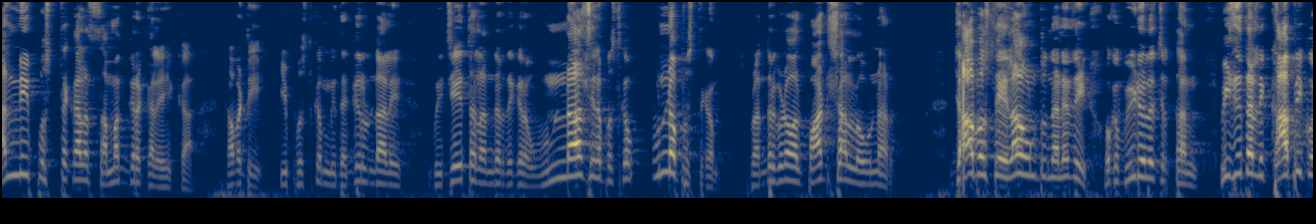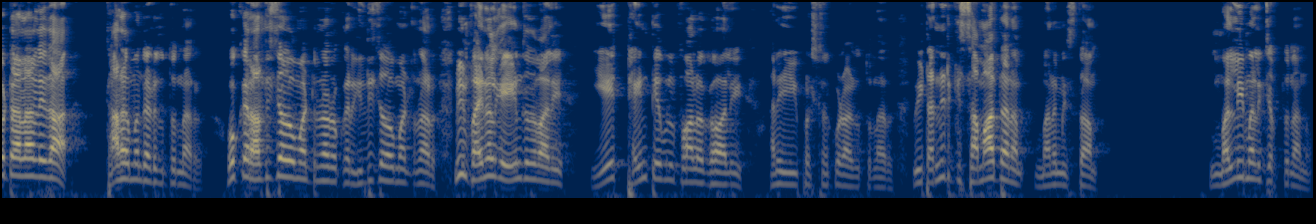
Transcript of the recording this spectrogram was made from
అన్ని పుస్తకాల సమగ్ర కలయిక. కాబట్టి ఈ పుస్తకం మీ దగ్గర ఉండాలి. విజేతలందరి దగ్గర ఉండాల్సిన పుస్తకం ఉన్న పుస్తకం. ఇప్పుడు అందరూ కూడా వాళ్ళ పాఠశాలలో ఉన్నారు. జాబ్ వస్తే ఎలా ఉంటుంది అనేది ఒక వీడియోలో చెప్తాను. విజేతల్ని కాపీ కొట్టాలా లేదా? చాలామంది అడుగుతున్నారు. ఒకరు అది చదవమంటున్నారు ఒకరు ఇది చదవమంటున్నారు. మేము ఫైనల్గా ఏం చదవాలి? ఏ టైం టేబుల్ ఫాలో కావాలి? అని ఈ ప్రశ్నలు కూడా అడుగుతున్నారు. వీటన్నిటికీ సమాధానం మనం ఇస్తాం. మళ్ళీ మళ్ళీ చెప్తున్నాను.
